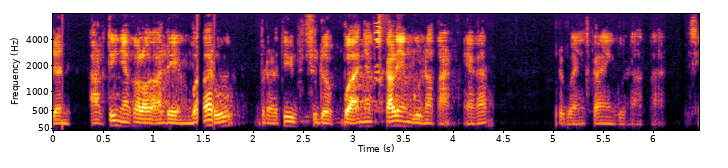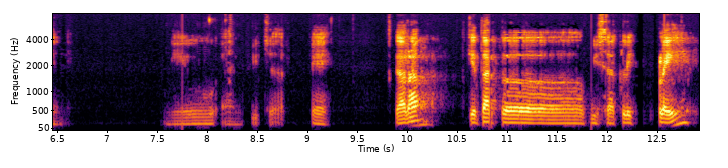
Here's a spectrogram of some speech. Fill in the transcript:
Dan artinya kalau ada yang baru berarti sudah banyak sekali yang gunakan ya kan? Sudah banyak sekali yang gunakan di sini. New and feature. Oke. Sekarang kita ke bisa klik play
